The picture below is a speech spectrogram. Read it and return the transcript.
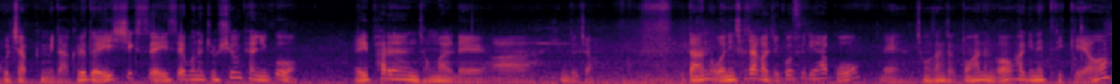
골치 아픕니다. 그래도 A6, A7은 좀 쉬운 편이고 A8은 정말 네 아 힘들죠 일단 원인 찾아가지고 수리하고 네, 정상 작동하는 거 확인해 드릴게요.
